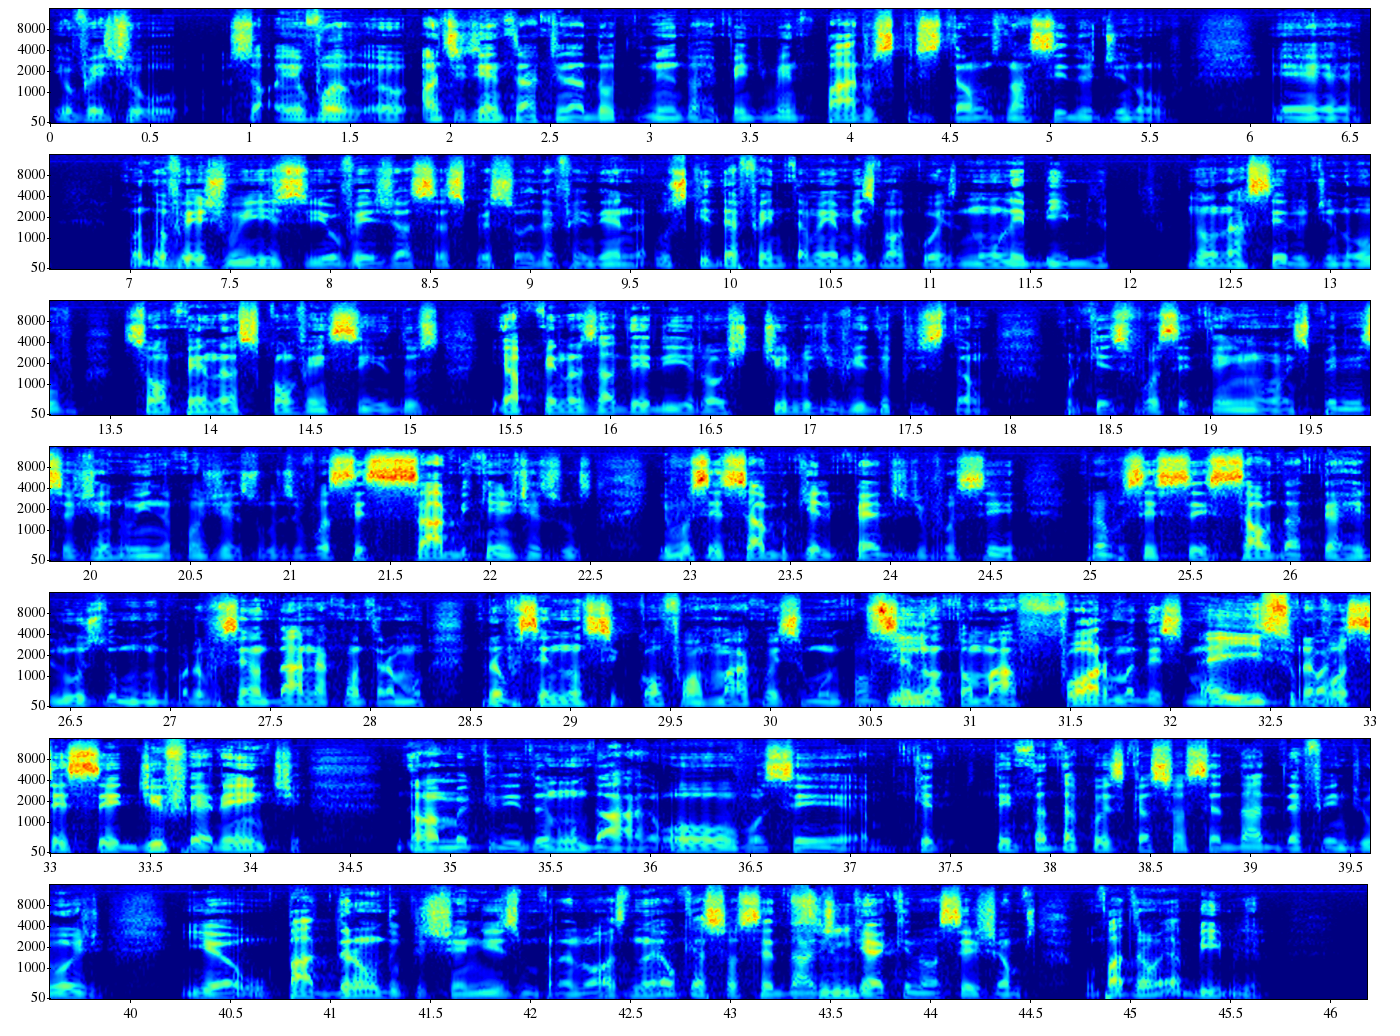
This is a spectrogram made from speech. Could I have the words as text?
eu vejo. Só, eu vou, eu, antes de entrar aqui na doutrina do arrependimento para os cristãos nascidos de novo, é, quando eu vejo isso e eu vejo essas pessoas defendendo, os que defendem também a mesma coisa, não lê Bíblia, não nasceram de novo, são apenas convencidos e apenas aderiram ao estilo de vida cristão. Porque se você tem uma experiência genuína com Jesus, e você sabe quem é Jesus, e você sabe o que ele pede de você, para você ser sal da terra e luz do mundo, para você andar na contramão, para você não se conformar com esse mundo, para você Sim. não tomar a forma desse mundo, É isso, para você ser diferente. Não, meu querido, não dá. Ou você. Porque tem tanta coisa que a sociedade defende hoje, e é, o padrão do cristianismo para nós não é o que a sociedade Sim. quer que nós sejamos. O padrão é a Bíblia.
